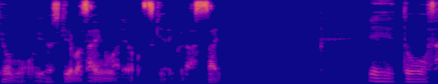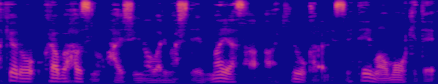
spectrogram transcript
今日もよろしければ最後までお付き合いください。えっ、と、先ほどクラブハウスの配信が終わりまして、毎朝、昨日からですね、テーマを設けて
